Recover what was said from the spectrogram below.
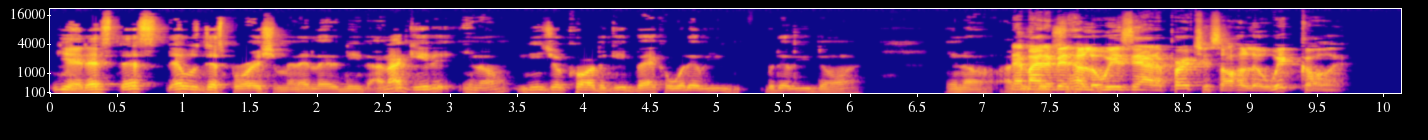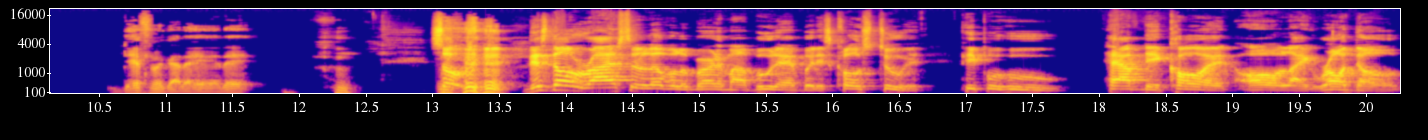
yeah, that's that's that was desperation, man. That lady need, and I get it. You know, you need your car to get back or whatever you whatever you're doing. You know, I That might have been her Louisiana purchase or her little WIC card. Definitely gotta have that. So this don't rise to the level of burning my boot at, but it's close to it. People who have their card all like raw dog,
